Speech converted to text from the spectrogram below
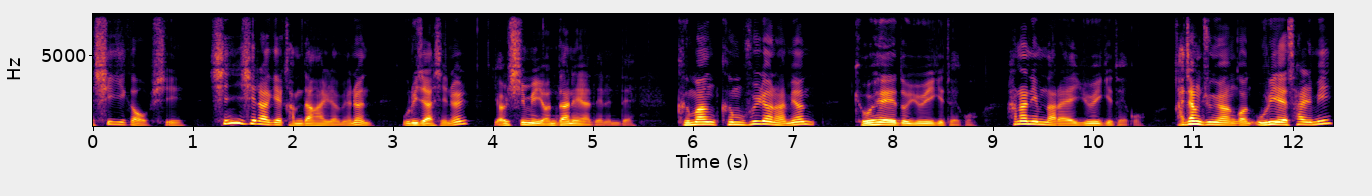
시기가 없이 신실하게 감당하려면은 우리 자신을 열심히 연단해야 되는데 그만큼 훈련하면 교회에도 유익이 되고 하나님 나라에 유익이 되고 가장 중요한 건 우리의 삶이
